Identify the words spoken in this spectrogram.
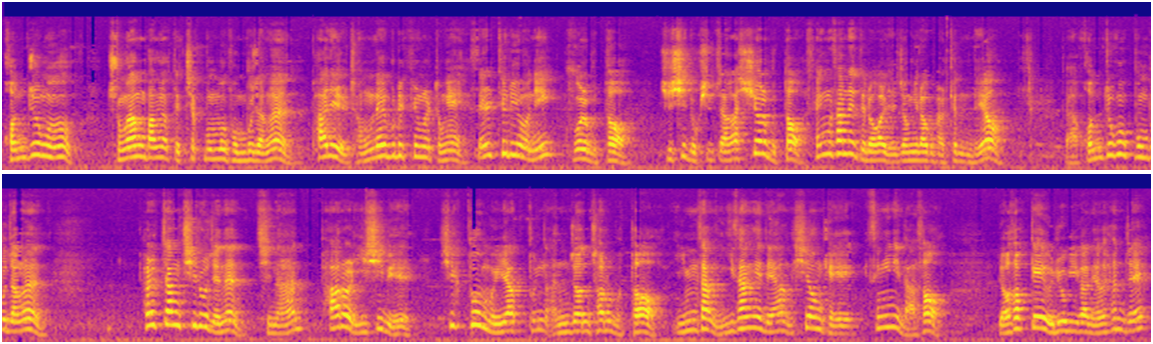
권중욱 중앙방역대책본부 본부장은 8일 정례 브리핑을 통해 셀트리온이 9월부터 GC 녹십자가 10월부터 생산에 들어갈 예정이라고 밝혔는데요. 자, 권종욱 본부장은 혈장 치료제는 지난 8월 20일 식품의약품안전처로부터 임상 이상에 대한 시험 계획 승인이 나서 6개 의료기관에서 현재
